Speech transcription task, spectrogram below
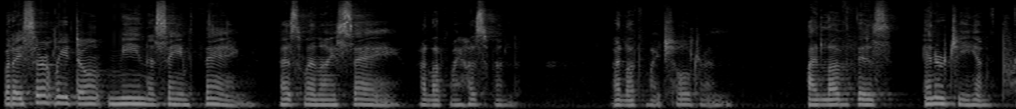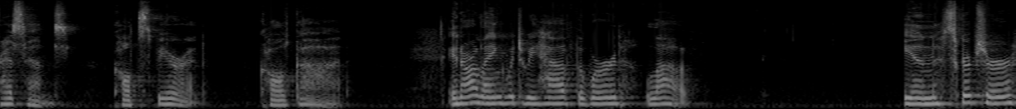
But I certainly don't mean the same thing as when I say, I love my husband, I love my children, I love this energy and presence called Spirit, called God. In our language, we have the word love. In Scripture,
